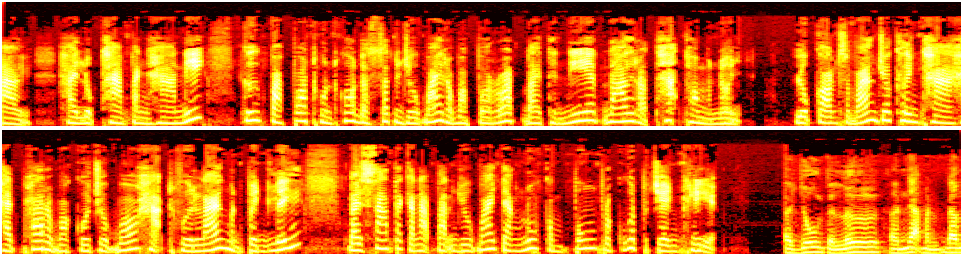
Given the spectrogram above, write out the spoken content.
ឡើយហើយលោកថាបញ្ហានេះគឺប៉ះពាល់ធ្ងន់ធ្ងរដល់សិទ្ធិនយោបាយរបស់ប្រជាពលរដ្ឋដែលធានាដោយរដ្ឋធម្មនុញ្ញ លោកកនសវាងយកឃើញថាហេតុផលរបស់កោជបហាក់ធ្វើឡើងមិនពេញលេញដោយសារតែគណៈបញ្ញោបាយទាំងនោះកំពុងប្រកួតប្រជែងគ្នា។ យោងទៅលើអ្នកមិនដឹង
